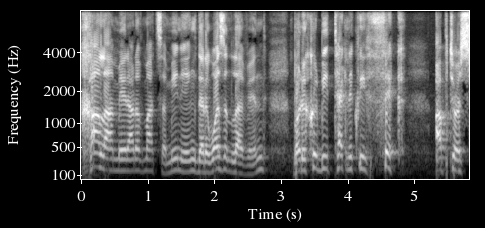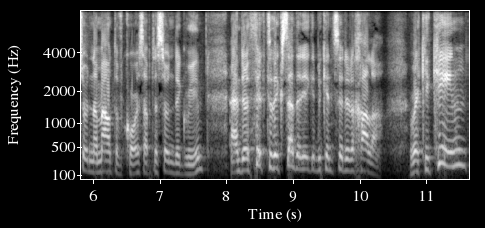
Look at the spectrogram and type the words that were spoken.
challah made out of matzah, meaning that it wasn't leavened, but it could be technically thick up to a certain amount, of course, up to a certain degree, and they're thick to the extent that it could be considered a challah. Rekikin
